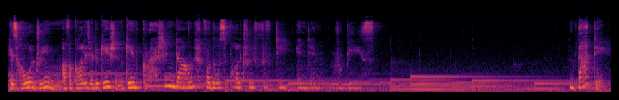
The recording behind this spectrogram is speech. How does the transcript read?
His whole dream of a college education came crashing down for those paltry 50 Indian rupees. That day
